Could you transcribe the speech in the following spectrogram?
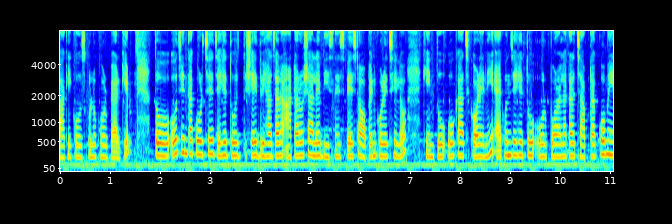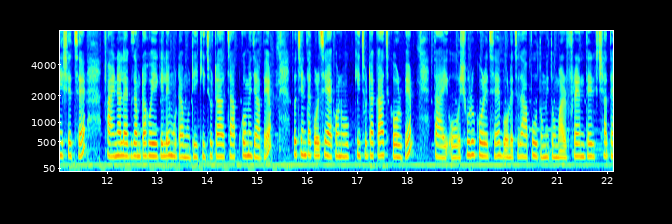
বাকি কোর্সগুলো করবে আর কি। তো ও চিন্তা করছে যেহেতু সেই দুই হাজার আঠারো সালে বিজনেস পেজটা ওপেন করেছিল, কিন্তু ও কাজ করেনি। এখন যেহেতু ওর পড়ালেখার চাপটা কমে এসেছে ফাইনাল এক্সামটা হয়ে গেলে মোটামুটি কিছুটা চাপ কমে যাবে। তো চিন্তা করছে এখন ও কিছুটা কাজ করবে। তাই ও শুরু করেছে, বলেছে যে, আপু, তুমি তোমার ফ্রেন্ড ফ্রেন্ডদের সাথে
